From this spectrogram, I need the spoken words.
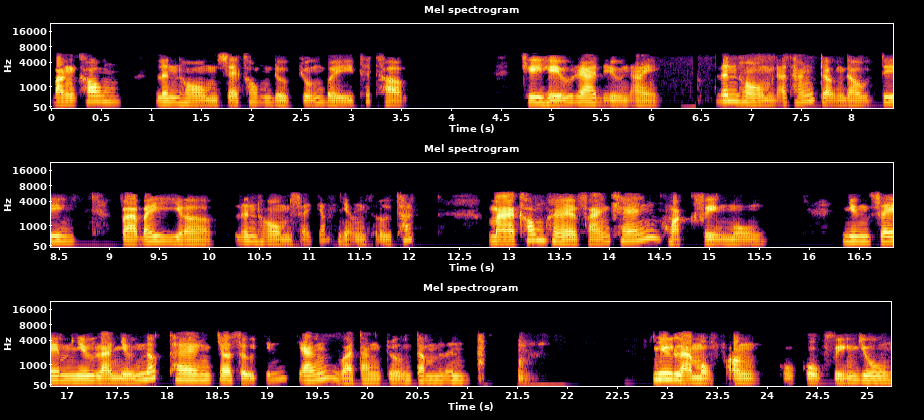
Bằng không, linh hồn sẽ không được chuẩn bị thích hợp. Khi hiểu ra điều này, linh hồn đã thắng trận đầu tiên và bây giờ linh hồn sẽ chấp nhận thử thách, mà không hề phản kháng hoặc phiền muộn. Nhưng xem như là những nấc thang cho sự chín chắn và tăng trưởng tâm linh. Như là một phần của cuộc viễn du.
